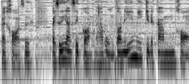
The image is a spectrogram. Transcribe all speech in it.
ไปขอซื้อไปซื้อยัน10ก่อนนะครับผมตอนนี้มีกิจกรรมของ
